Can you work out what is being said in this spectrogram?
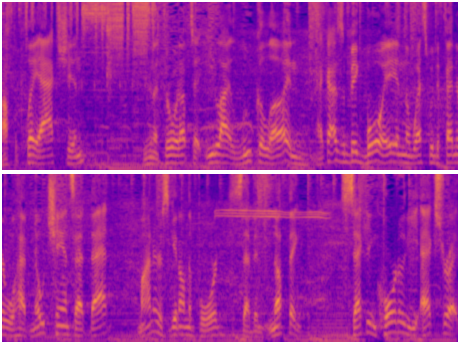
off the play action. He's going to throw it up to Eli Lukala, and that guy's a big boy, and the Westwood defender will have no chance at that. Miners get on the board 7 0. Second quarter, the extra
